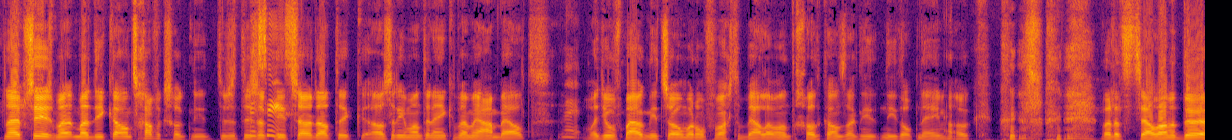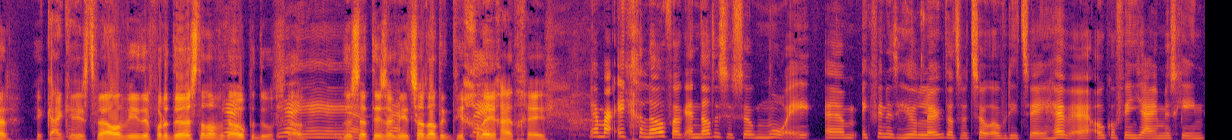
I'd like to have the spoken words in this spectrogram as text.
nee, precies. Maar, maar die kans gaf ik ze ook niet. Dus het is ook niet zo dat ik, als er iemand in één keer bij mij aanbelt... Nee. Want je hoeft mij ook niet zomaar onverwacht te bellen. Want grote kans dat ik niet, niet opneem ook. maar dat is hetzelfde aan de deur. Ik kijk eerst wel wie er voor de deur staat of ik Ja, open doe of zo. ja, ja, ja, Dus het is ook niet zo dat ik die gelegenheid geef. Ja, maar ik geloof ook, en dat is dus zo mooi. ehm, ik vind het heel leuk dat we het zo over die twee hebben. Ook al vind jij misschien.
